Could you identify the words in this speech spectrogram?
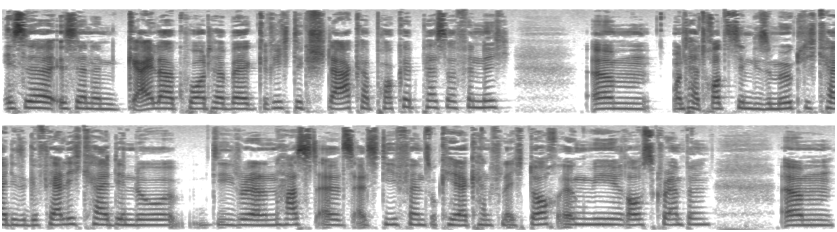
ist er, ist er ein geiler Quarterback, richtig starker Pocket-Passer, finde ich. Ähm, und hat trotzdem diese Möglichkeit, diese Gefährlichkeit, den du, die du dann hast als, als Defense, okay, er kann vielleicht doch irgendwie rauscrampeln. Ähm,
